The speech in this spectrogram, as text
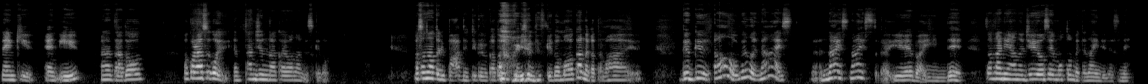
thank you, and you? あなたどう、まあ、これはすごい単純な会話なんですけど。まあ、その後にバーって言ってくる方もいるんですけど、まあ、わかんなかったら、まあ、はい good, good, oh, really nice, nice, nice とか言えばいいんで、そんなにあの重要性求めてないんでですね。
